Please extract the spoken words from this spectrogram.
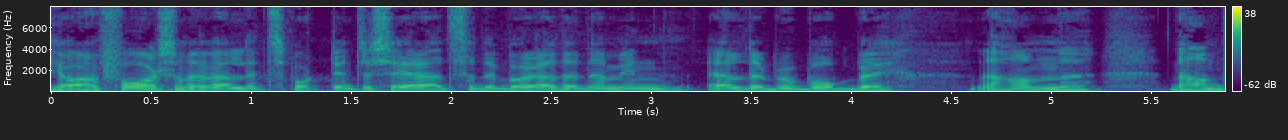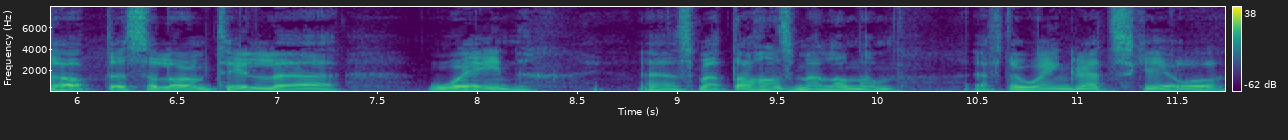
jag har en far som är väldigt sportintresserad så det började när min äldre bror Bobby, när han, när han döptes så la de till eh, Wayne eh, som ett av hans mellannamn efter Wayne Gretzky och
